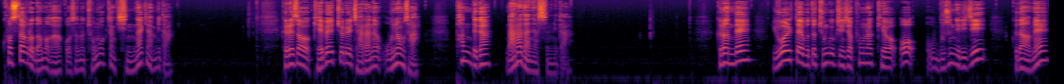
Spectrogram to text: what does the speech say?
코스닥으로 넘어가고서는 종목장 신나게 합니다. 그래서 개별주를 잘하는 운용사, 펀드가 날아다녔습니다. 그런데 6월 때부터 중국 증시가 폭락해요. 어, 무슨 일이지? 그 다음에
